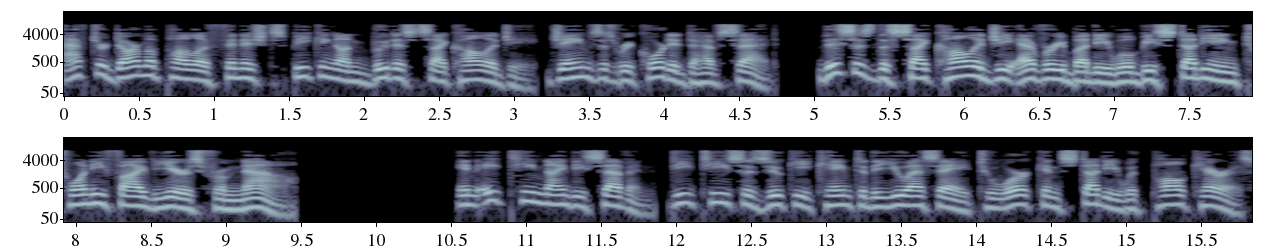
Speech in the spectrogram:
After Dharmapala finished speaking on Buddhist psychology, James is recorded to have said, "...this is the psychology everybody will be studying 25 years from now." In 1897, D. T. Suzuki came to the USA to work and study with Paul Carus,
